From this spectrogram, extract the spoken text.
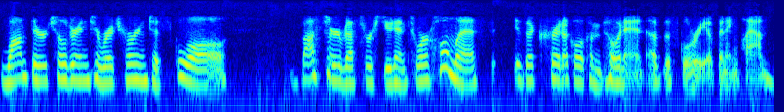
want their children to return to school, bus service for students who are homeless is a critical component of the school reopening plan.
